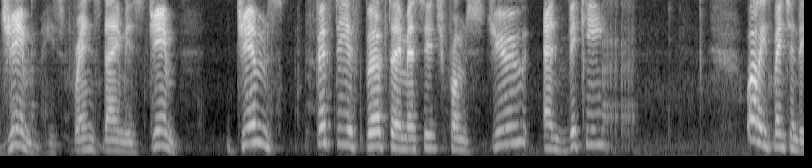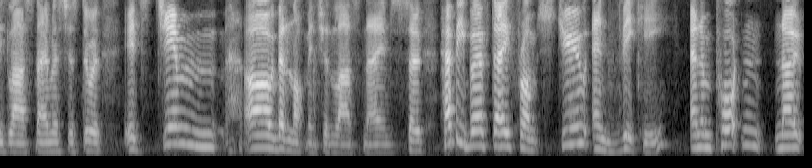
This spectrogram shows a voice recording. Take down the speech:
Jim, his friend's name is Jim. Jim's 50th birthday message from Stu and Vicky well, he's mentioned his last name. Let's just do it. It's Jim. Oh, we better not mention last names. So, happy birthday from Stu and Vicky. An important note,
